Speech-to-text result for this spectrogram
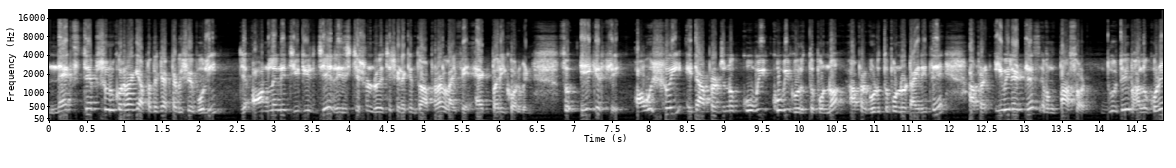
নেক্সট স্টেপ শুরু করার আগে আপনাদেরকে একটা বিষয় বলি, যে অনলাইনে জিডির যে রেজিস্ট্রেশন রয়েছে সেটা কিন্তু আপনারা লাইফে একবারই করবেন। তো এই ক্ষেত্রে অবশ্যই এটা আপনার জন্য খুবই খুবই গুরুত্বপূর্ণ। আপনার গুরুত্বপূর্ণ ডায়েরিতে আপনার ইমেল অ্যাড্রেস এবং পাসওয়ার্ড দুটোই ভালো করে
